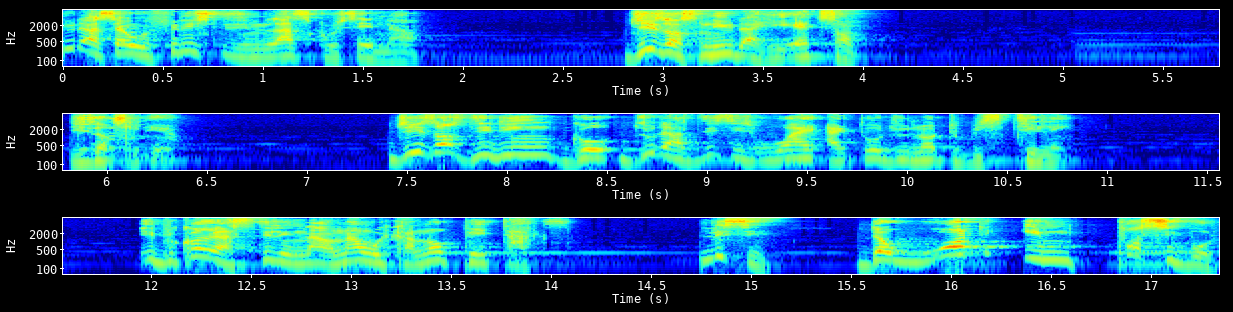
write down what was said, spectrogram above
Judas said, We finished it in the last crusade now. Jesus knew that he ate some. Jesus knew. Jesus didn't go, Judas, this is why I told you not to be stealing. It's because you are stealing now. Now we cannot pay tax. Listen, the word impossible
